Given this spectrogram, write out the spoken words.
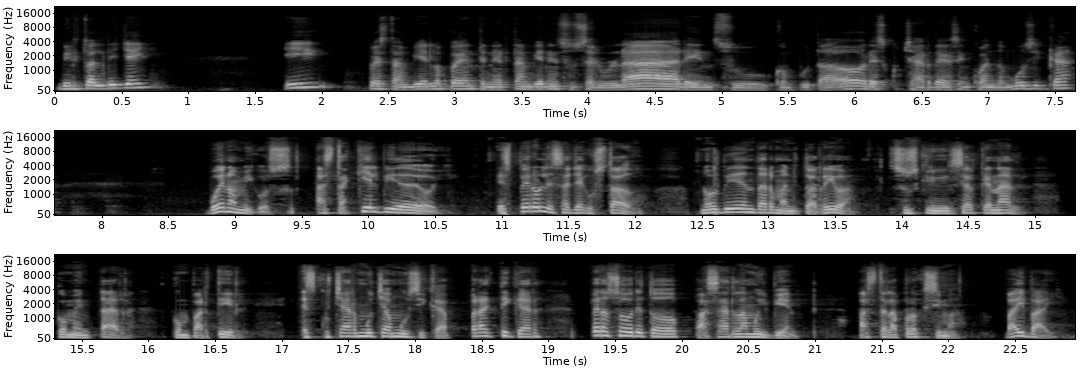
Virtual DJ y pues también lo pueden tener también en su celular, en su computador, escuchar de vez en cuando música. Bueno amigos, hasta aquí el video de hoy. Espero les haya gustado. No olviden dar manito arriba, suscribirse al canal, comentar, compartir, escuchar mucha música, practicar, pero sobre todo pasarla muy bien. Hasta la próxima. Bye bye.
